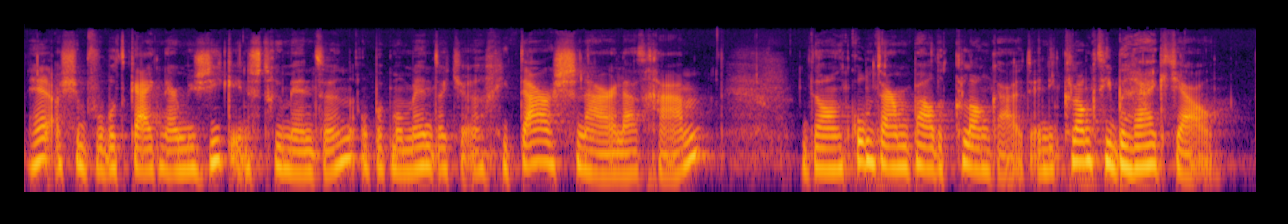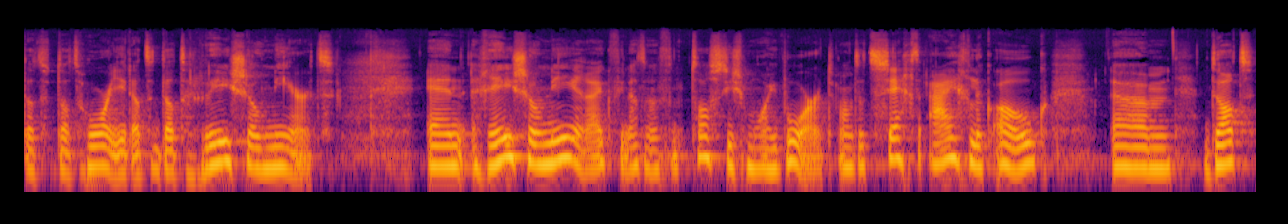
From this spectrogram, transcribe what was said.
hè, als je bijvoorbeeld kijkt naar muziekinstrumenten, op het moment dat je een gitaarsnaar laat gaan, dan komt daar een bepaalde klank uit. En die klank die bereikt jou. Dat, dat hoor je, dat, dat resoneert. En resoneren, ik vind dat een fantastisch mooi woord, want het zegt eigenlijk ook um, dat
